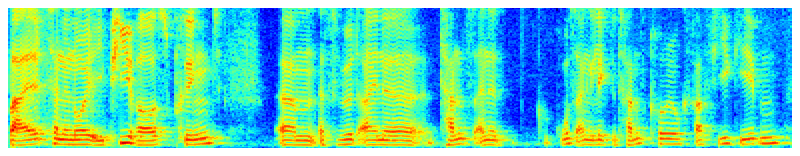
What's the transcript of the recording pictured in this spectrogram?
bald seine neue EP rausbringt. Ähm, es wird eine Tanz, eine groß angelegte Tanzchoreografie geben.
